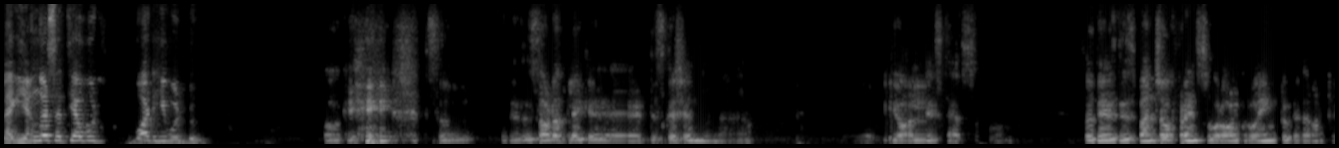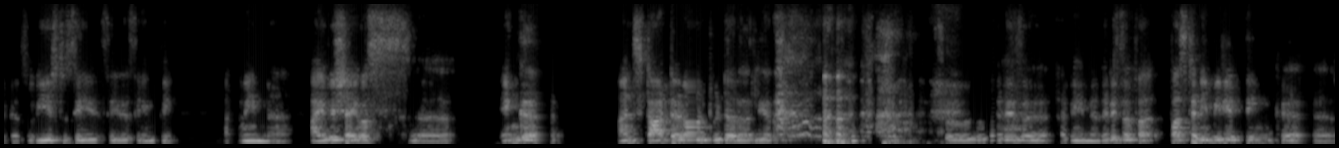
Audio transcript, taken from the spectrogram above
Like younger satya would what he would do? Okay, so this is sort of like a discussion uh, we always have. So, so there's this bunch of friends who are all growing together on Twitter. So we used to say say the same thing. I mean, uh, I wish I was uh, younger and started on Twitter earlier. so that is a, I mean, that is a first and immediate thing. Uh,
